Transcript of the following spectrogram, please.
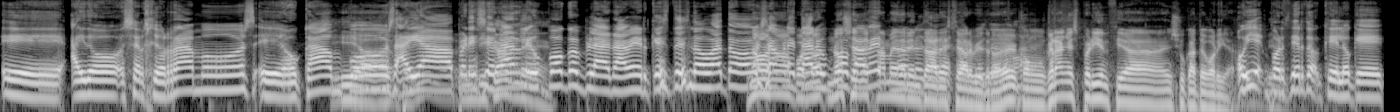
eh, ha ido Sergio Ramos, eh, Ocampos, ahí a presionarle un poco, en plan, a ver, que este es novato, vamos no, no, a apretar no, un poco. No se deja amedrentar este árbitro, eh, con gran experiencia en su categoría. Oye, por cierto, que lo que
